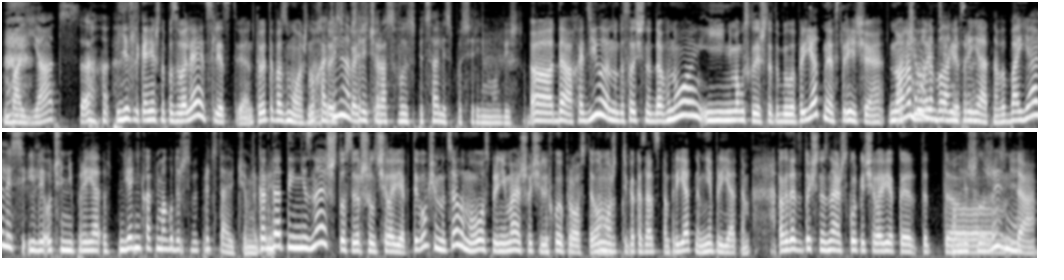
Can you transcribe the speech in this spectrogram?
бояться. Если, конечно, позволяет следствие, то это возможно. Вы ходили на встречу, качестве... раз вы специалист по серийному убийству? А, да, ходила, но достаточно давно, и не могу сказать, что это была приятная встреча, но а она чем была она была неприятна? Вы боялись или очень неприятно? Я никак не могу даже себе представить, чем неприятно. Когда ты не знаешь, что совершил человек, ты, в общем и целом, его воспринимаешь очень легко и просто. И он а. может тебе казаться там приятным, неприятным. А когда ты точно знаешь, сколько человек этот... Он лишил жизни? Да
